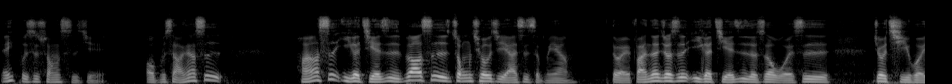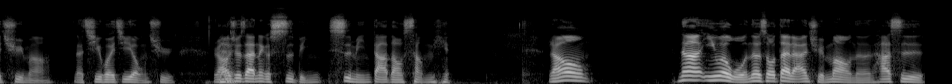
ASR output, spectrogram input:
诶，不是双十节，哦，不是，好像是好像是一个节日，不知道是中秋节还是怎么样。对，反正就是一个节日的时候，我是就骑回去嘛，那骑回基隆去，然后就在那个市民市民大道上面，然后那因为我那时候戴的安全帽呢，它是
